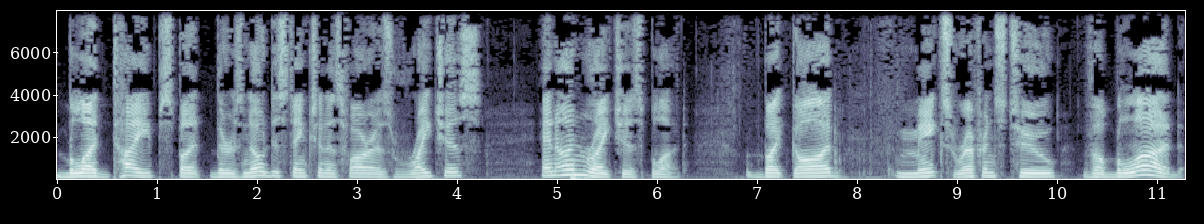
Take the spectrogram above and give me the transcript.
blood types, but there's no distinction as far as righteous and unrighteous blood. But God makes reference to the blood,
